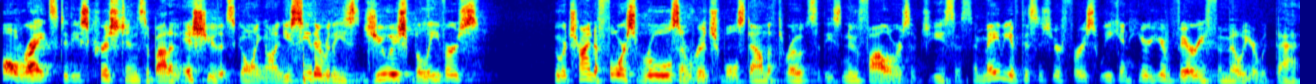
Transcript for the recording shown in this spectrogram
Paul writes to these Christians about an issue that's going on. You see, there were these Jewish believers who were trying to force rules and rituals down the throats of these new followers of Jesus. And maybe if this is your first weekend here, you're very familiar with that.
